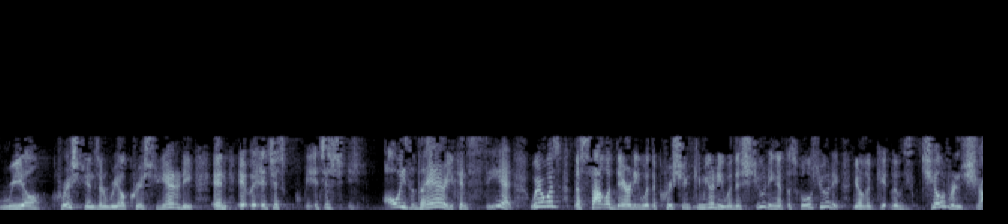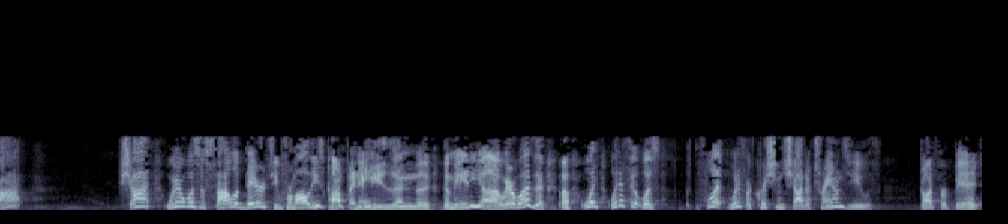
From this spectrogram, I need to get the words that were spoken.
real Christians and real Christianity. And it, it's just, it's just always there. You can see it. Where was the solidarity with the Christian community with this shooting at the school shooting? You know, the, the children shot shot. Where was the solidarity from all these companies and the, the media? Where was it? Uh, what, what if it was? What if a Christian shot a trans youth? God forbid.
